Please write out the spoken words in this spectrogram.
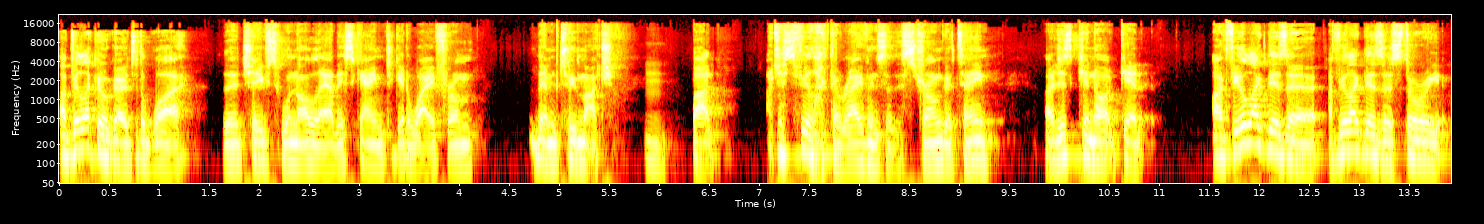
I feel like it'll go to the wire. The Chiefs will not allow this game to get away from them too much. Mm. But I just feel like the Ravens are the stronger team. I just cannot get. I feel like there's a. I feel like there's a story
